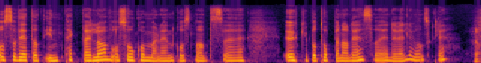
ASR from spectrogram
også vet at inntekta er lav, og så kommer det en kostnadsøke på toppen av det, så er det veldig vanskelig. Ja.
